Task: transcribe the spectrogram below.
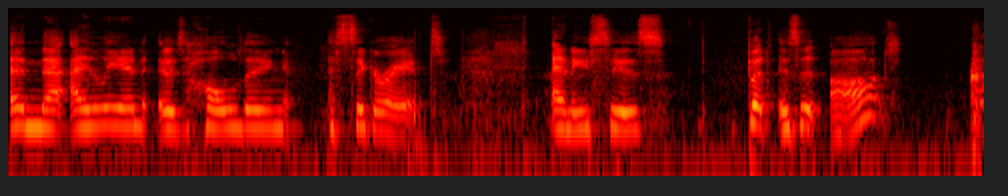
and the alien is holding a cigarette, and he says, "But is it art?" it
